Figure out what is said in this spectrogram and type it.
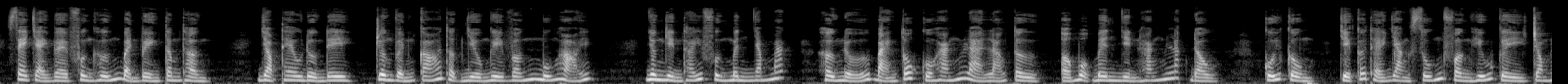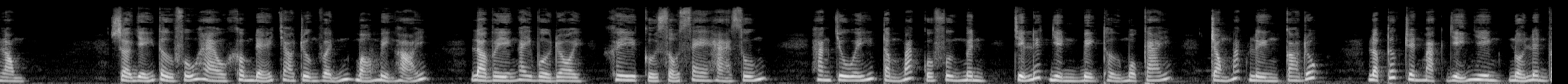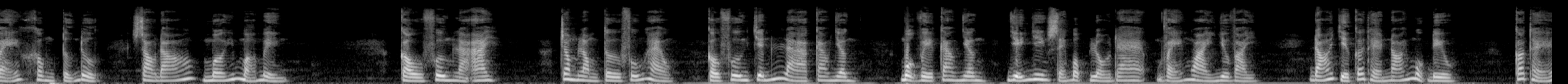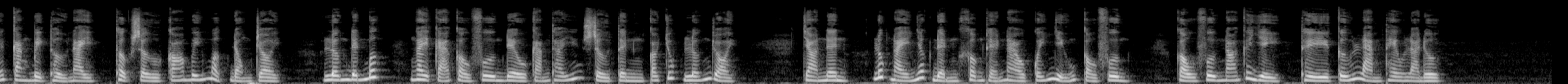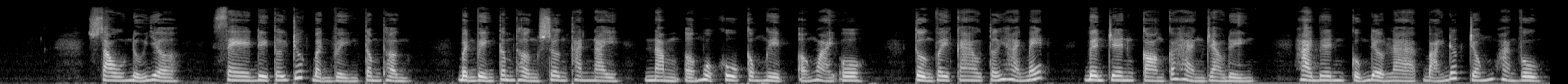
Xe chạy về phương hướng bệnh viện tâm thần. Dọc theo đường đi, Trương Vĩnh có thật nhiều nghi vấn muốn hỏi. Nhưng nhìn thấy Phương Minh nhắm mắt, hơn nữa bạn tốt của hắn là Lão Từ, ở một bên nhìn hắn lắc đầu. Cuối cùng, chỉ có thể dằn xuống phần hiếu kỳ trong lòng. Sợ dĩ từ Phú Hào không để cho Trương Vĩnh mở miệng hỏi, là vì ngay vừa rồi khi cửa sổ xe hạ xuống, hằng chú ý tầm mắt của Phương Minh chỉ liếc nhìn biệt thự một cái, trong mắt liền co rút, lập tức trên mặt dĩ nhiên nổi lên vẻ không tưởng được, sau đó mới mở miệng. Cậu Phương là ai? Trong lòng từ Phú Hào, cậu Phương chính là cao nhân. Một vị cao nhân dĩ nhiên sẽ bộc lộ ra vẻ ngoài như vậy. Đó chỉ có thể nói một điều. Có thể căn biệt thự này thật sự có bí mật động trời. Lớn đến mức ngay cả cậu Phương đều cảm thấy sự tình có chút lớn rồi. Cho nên lúc này nhất định không thể nào quấy nhiễu cậu Phương. Cậu Phương nói cái gì thì cứ làm theo là được. Sau nửa giờ, xe đi tới trước bệnh viện tâm thần. Bệnh viện tâm thần Sơn Thanh này nằm ở một khu công nghiệp ở ngoài ô. Tường vây cao tới 2 mét, bên trên còn có hàng rào điện. Hai bên cũng đều là bãi đất trống hoang vu.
